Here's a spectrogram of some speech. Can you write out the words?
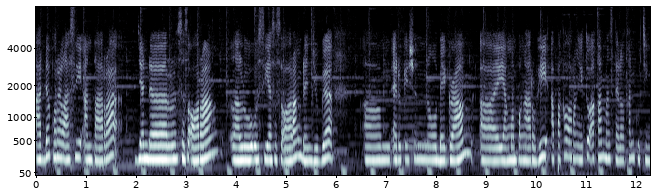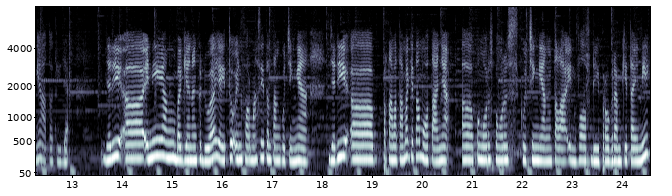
ada korelasi antara gender seseorang, lalu usia seseorang dan juga um, educational background uh, yang mempengaruhi apakah orang itu akan mensterilkan kucingnya atau tidak. Jadi uh, ini yang bagian yang kedua yaitu informasi tentang kucingnya. Jadi uh, pertama-tama kita mau tanya pengurus-pengurus uh, kucing yang telah involve di program kita ini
